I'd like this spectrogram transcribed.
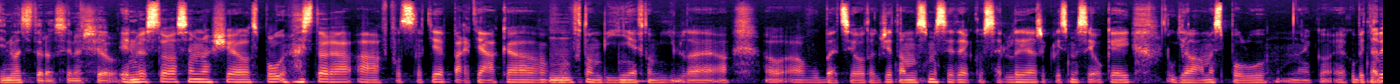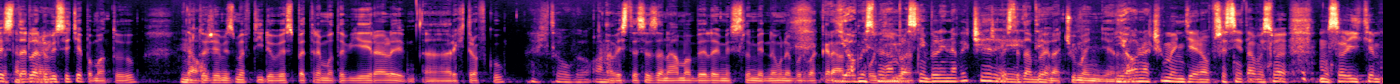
Investora si našel. Investora jsem našel, spoluinvestora a v podstatě parťáka hmm. v tom víně, v tom jídle a, a, a vůbec. Jo. Takže tam jsme si jako sedli a řekli jsme si, OK, uděláme spolu. Jako, jako by Tady z téhle doby si tě pamatuju, no. protože my jsme v té době s Petrem otevírali uh, Richtrovku. Richtrovku, jo, ano. A vy jste se za náma byli, myslím, jednou nebo dvakrát Jo, my jsme podívat. tam vlastně byli na večeři. Vy jste tam byli jo. na Čumendě. No. Jo, na Čumendě, no přesně tam. My jsme museli jít těm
